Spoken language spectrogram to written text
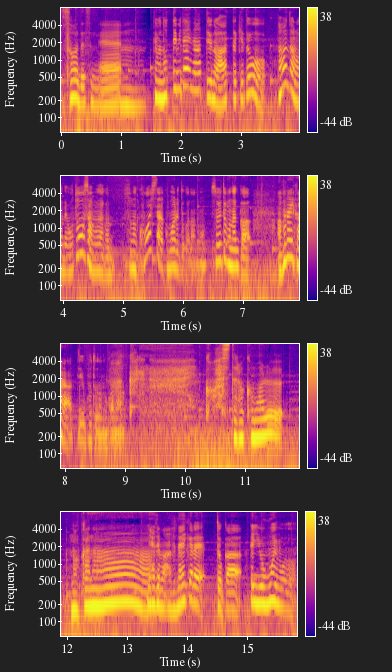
そうですね、でも乗ってみたいなっていうのはあったけどなんだろうねお父さんもなんかその壊したら困るとかなの？それともなんか危ないからっていうことなのかな？壊したら困るのかな？いやでも危ないからとかっていう思いも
